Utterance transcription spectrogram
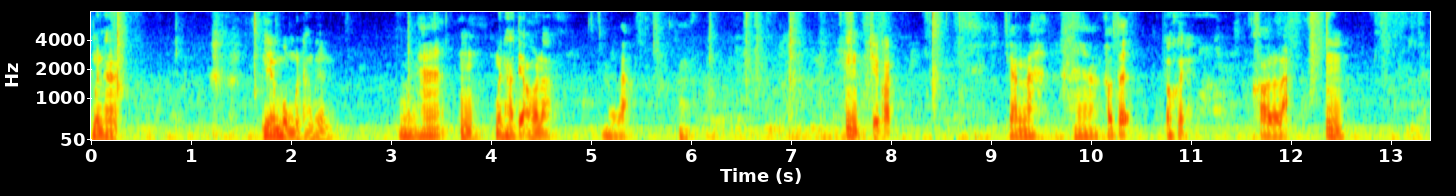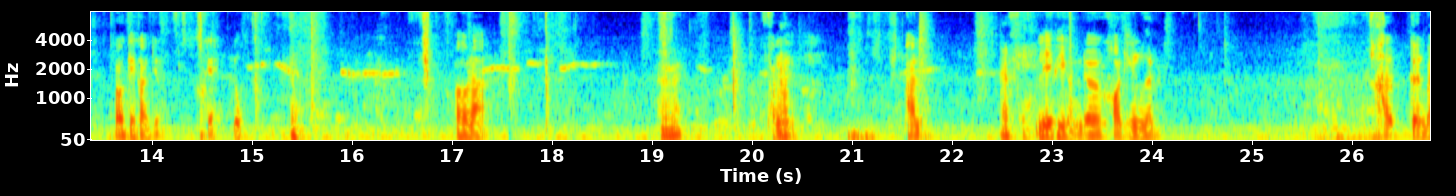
หมื่นห้า เรียนบ่มหมื่นทางเทินหมื่นห้าอืมหมื่นห้าตีเอาละเอาละอืมเกียร์ก่อนกันนะอ่าเคาน์เตอร์โอเคเข้าแล้วละอืมก็โอเคก่อนอยู่โอเคลุกเอาละอือฮึฟันนอนผ่านเลยโอเคเรียกพี่ก่อนเดี๋ยวขอทิ้งมือก่อนขาดเกินไป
